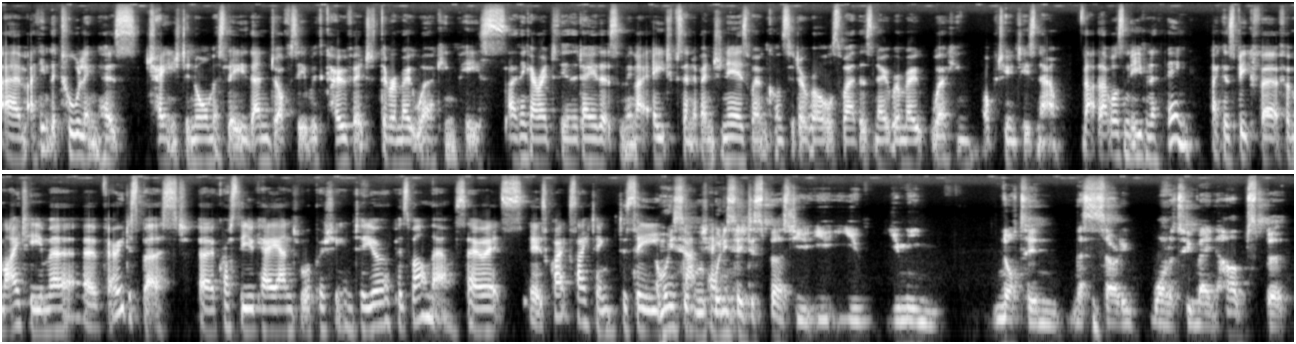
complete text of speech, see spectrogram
Um, I think the tooling has changed enormously. And obviously, with COVID, the remote working piece, I think I read the other day that something like 80% of engineers won't consider roles where there's no remote working opportunities now. That, that wasn't even a thing. I can speak for, for my team, are, are very dispersed uh, across the UK and we're pushing into Europe as well now. So it's it's quite exciting to see. And when you say, when you say dispersed, you, you, you, you mean not in necessarily one or two main hubs, but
